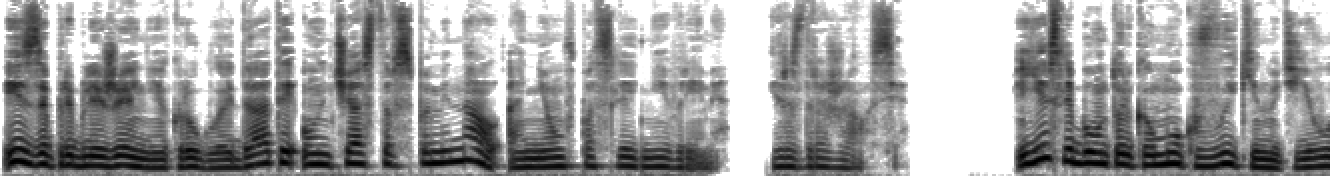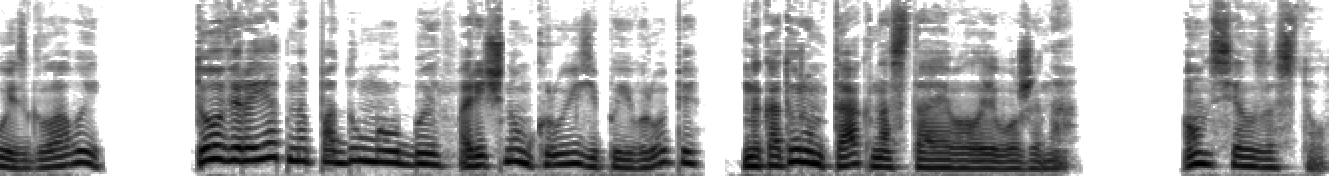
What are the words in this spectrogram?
Из-за приближения круглой даты он часто вспоминал о нем в последнее время и раздражался. Если бы он только мог выкинуть его из головы, то, вероятно, подумал бы о речном круизе по Европе, на котором так настаивала его жена. Он сел за стол.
